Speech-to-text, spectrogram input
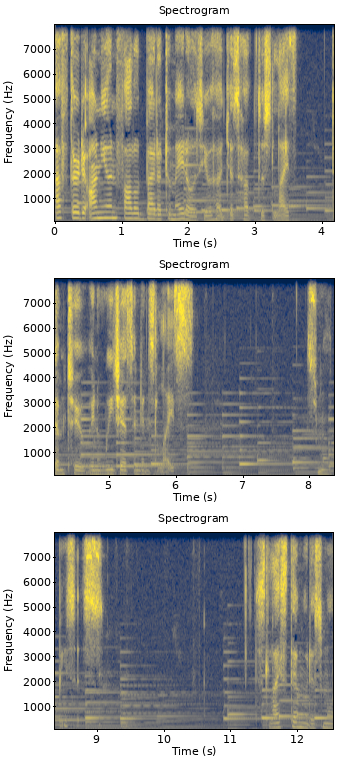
After the onion followed by the tomatoes, you just have to slice them too in wedges and then slice small pieces. Slice them with the small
